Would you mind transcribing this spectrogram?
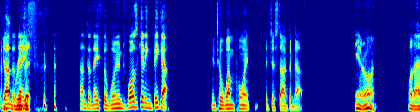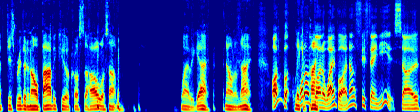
But Just underneath, underneath the wound was getting bigger until one point it just opened up. Yeah, right. Well, they've just riveted an old barbecue across the hole or something. Away we go. No one will know. I'm bl- what I'm paint. blown away by another 15 years. So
